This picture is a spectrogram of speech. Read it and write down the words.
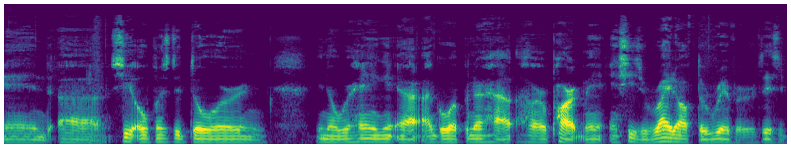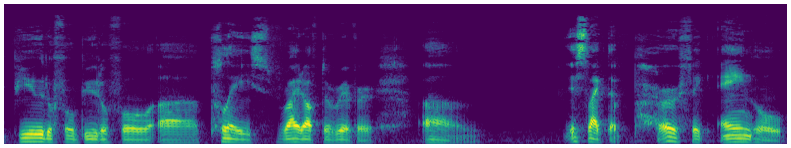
and uh, she opens the door and you know we're hanging I, I go up in her her apartment and she's right off the river this beautiful beautiful uh, place right off the river. Um, it's like the perfect angle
